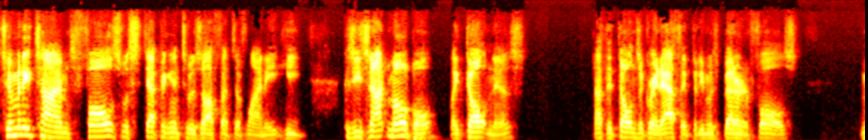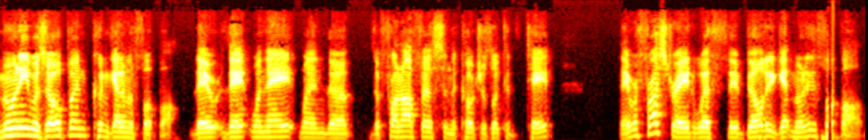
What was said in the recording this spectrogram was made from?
too many times Foles was stepping into his offensive line. He he because he's not mobile like Dalton is. Not that Dalton's a great athlete, but he was better than Foles. Mooney was open, couldn't get him the football. They they when they when the the front office and the coaches looked at the tape, they were frustrated with the ability to get Mooney the football.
